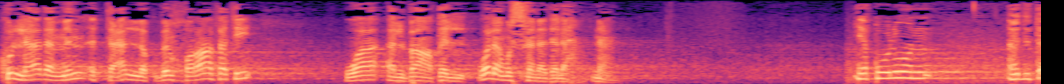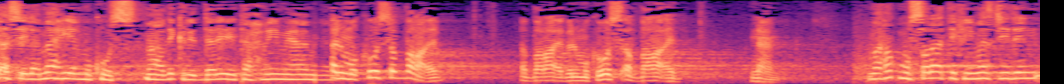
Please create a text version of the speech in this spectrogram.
كل هذا من التعلق بالخرافة والباطل. ولا مستند له. نعم. يقولون عدة أسئلة ما هي المكوس مع ذكر الدليل تحريمها من المكوس الضرائب. الضرائب المكوس الضرائب. نعم. ما حكم الصلاة في مسجد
